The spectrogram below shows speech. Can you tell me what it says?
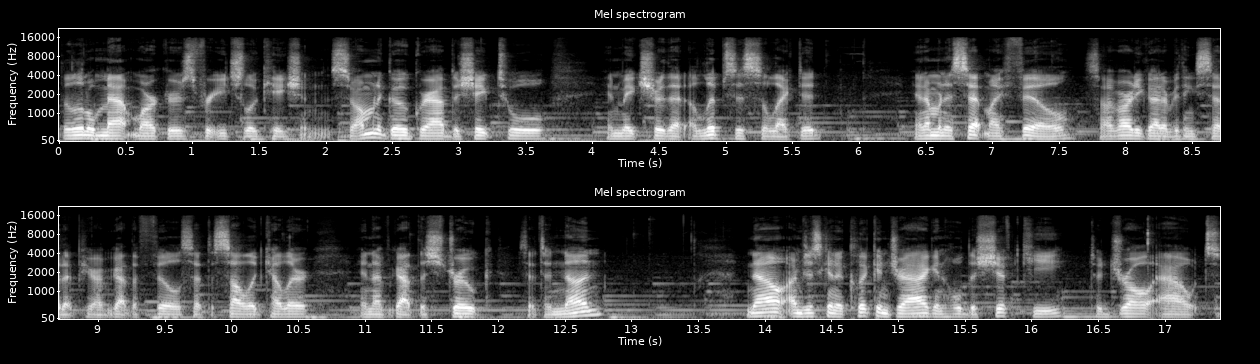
the little map markers for each location. So I'm going to go grab the shape tool and make sure that ellipse is selected. And I'm going to set my fill. So I've already got everything set up here. I've got the fill set to solid color and I've got the stroke set to none. Now I'm just going to click and drag and hold the shift key to draw out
